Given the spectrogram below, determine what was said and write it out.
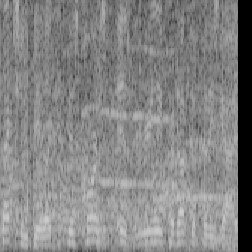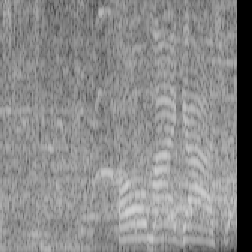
section, Felix. This course is really productive for these guys. Oh my gosh.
